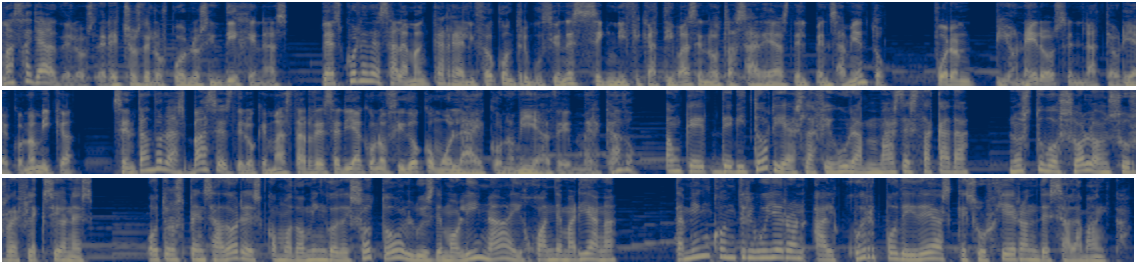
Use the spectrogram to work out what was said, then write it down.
Más allá de los derechos de los pueblos indígenas, la Escuela de Salamanca realizó contribuciones significativas en otras áreas del pensamiento. Fueron pioneros en la teoría económica, sentando las bases de lo que más tarde sería conocido como la economía de mercado. Aunque de Vitoria es la figura más destacada, no estuvo solo en sus reflexiones. Otros pensadores como Domingo de Soto, Luis de Molina y Juan de Mariana también contribuyeron al cuerpo de ideas que surgieron de Salamanca.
